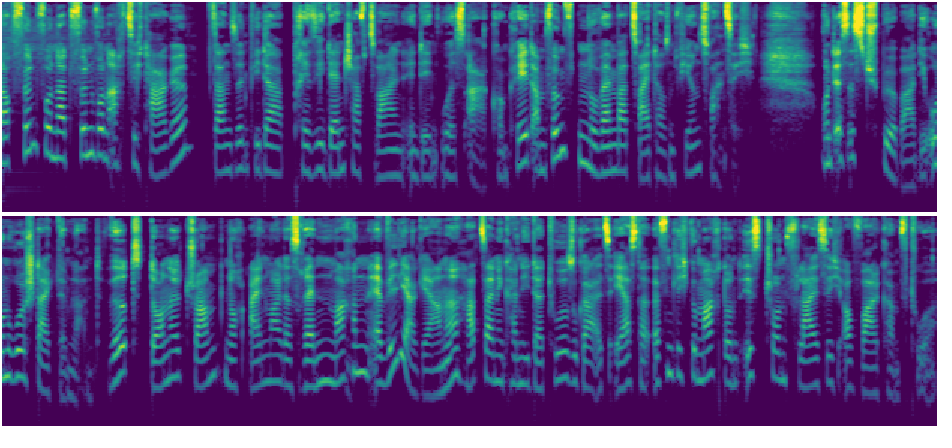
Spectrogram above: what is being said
Noch 585 Tage, dann sind wieder Präsidentschaftswahlen in den USA, konkret am 5. November 2024. Und es ist spürbar, die Unruhe steigt im Land. Wird Donald Trump noch einmal das Rennen machen? Er will ja gerne, hat seine Kandidatur sogar als erster öffentlich gemacht und ist schon fleißig auf Wahlkampftour.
